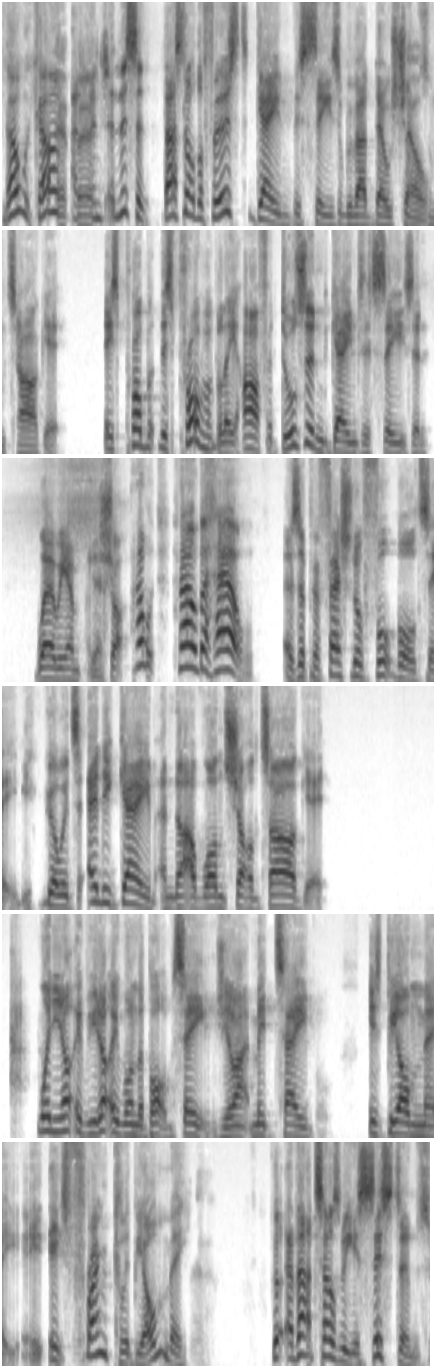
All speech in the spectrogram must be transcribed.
No, we can't. And, and, and listen, that's not the first game this season we've had no shots No. on target. It's prob- there's probably half a dozen games this season where we haven't Yeah. shot. How, how the hell, as a professional football team, you can go into any game and not have one shot on target? When you're not, if you're not even one of the bottom teams, you're like mid-table. It's beyond me. It, it's frankly beyond me. And that tells me your systems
